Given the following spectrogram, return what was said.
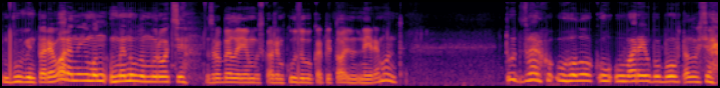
Був він переварений у минулому році. зробили йому, скажімо, кузову капітальний ремонт. Тут зверху уголок уварив, бо бовталося.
